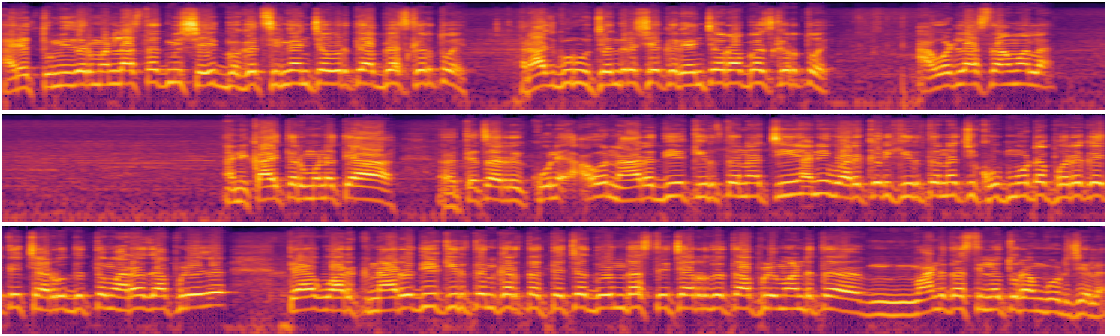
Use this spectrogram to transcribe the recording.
अरे तुम्ही जर म्हणला असतात मी शहीद भगतसिंगांच्यावरती अभ्यास करतोय. राजगुरू चंद्रशेखर यांच्यावर अभ्यास करतोय. आवडला असतं आम्हाला. आणि काय तर म्हण त्या त्याचा कोणी अहो नारदीय कीर्तनाची आणि वारकरी कीर्तनाची खूप मोठा फरक आहे. ते चारोदत्त महाराज आपले त्या वार नारदीय कीर्तन करतात. त्याच्या दोन दास ते चारुदत्त आपले मांडत मांडत असतील नथुराम गोडसेला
